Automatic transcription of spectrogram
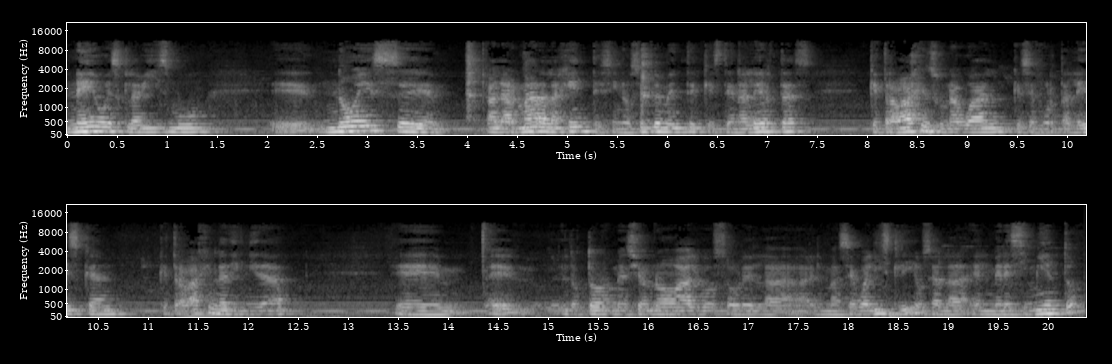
neoesclavismo. Eh, no es alarmar a la gente, sino simplemente que estén alertas que trabajen su nahual, que se fortalezcan, que trabajen la dignidad. Eh, el doctor mencionó algo sobre la, el masehualistli, o sea, el merecimiento.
